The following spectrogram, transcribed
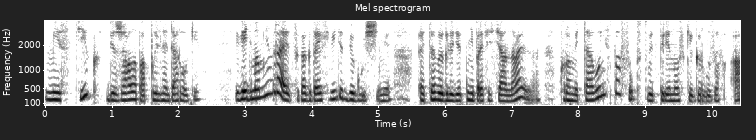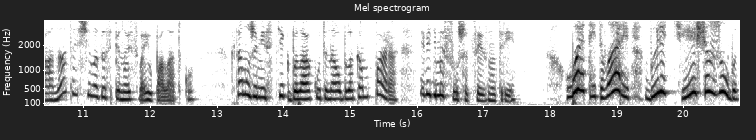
Мисс Тик бежала по пыльной дороге. Ведьмам не нравится, когда их видят бегущими. Это выглядит непрофессионально, кроме того, не способствует переноске грузов, а она тащила за спиной свою палатку. К тому же мистик была окутана облаком пара, ведьмы сушатся изнутри. «У этой твари были те еще зубы!»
